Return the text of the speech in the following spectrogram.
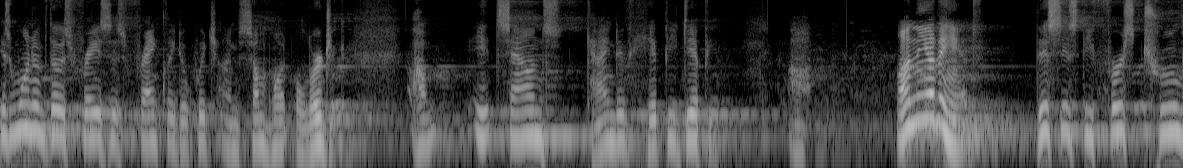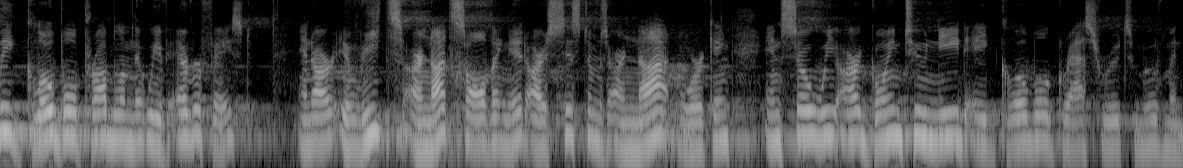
is one of those phrases, frankly, to which I'm somewhat allergic. Um, it sounds kind of hippy dippy. Uh, on the other hand, this is the first truly global problem that we've ever faced, and our elites are not solving it, our systems are not working, and so we are going to need a global grassroots movement.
